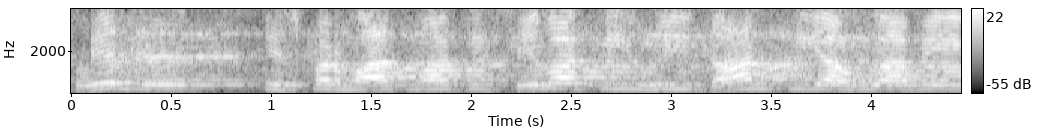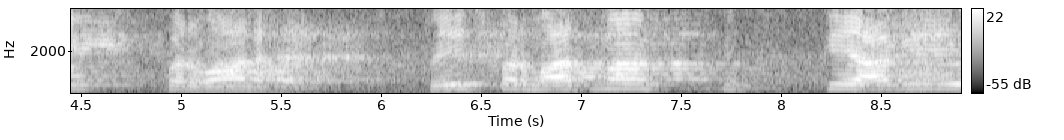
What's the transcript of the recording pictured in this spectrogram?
तो फिर इस परमात्मा की सेवा की हुई, दान किया हुआ भी परवान है। तो इस परमात्मा के आगे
